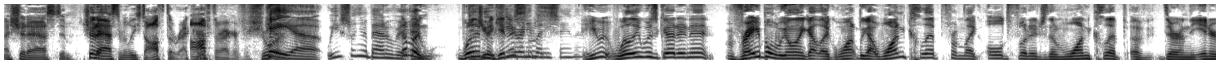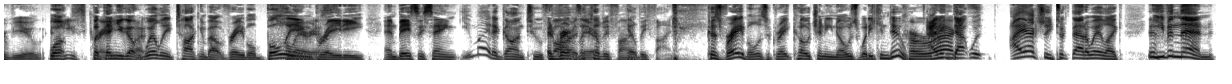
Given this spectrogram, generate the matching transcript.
I should have asked him. Should have asked him at least off the record. Off the record for sure. Hey, uh, were you swinging a bat over there? like, Willie Did you McGinnis hear anybody was- saying that? He Willie was good in it. Vrabel, we only got like one. We got one clip from like old footage, then one clip of during the interview. Well, He's but then you got Willie talking about Vrabel bullying Hilarious. Brady and basically saying you might have gone too And far like, there. "He'll be fine." He'll be fine because Vrabel is a great coach and he knows what he can do. I think Correct. that was. I actually took that away. Like even then,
